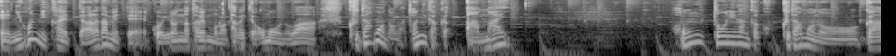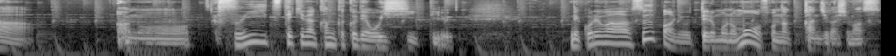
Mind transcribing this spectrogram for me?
えー、日本に帰って改めてこういろんな食べ物を食べて思うのは果物がとにかく甘い。本当になんか果物があのー、スイーツ的な感覚で美味しいっていう。でこれはスーパーに売ってるものもそんな感じがします。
